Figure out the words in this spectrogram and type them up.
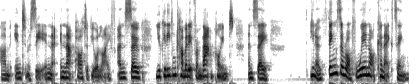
um, intimacy in that in that part of your life. And so, you could even come at it from that point and say, you know, things are off. We're not connecting.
